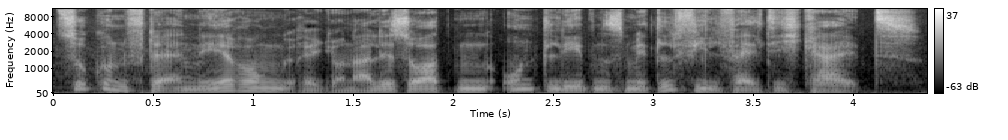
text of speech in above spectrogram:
Zukunft der Ernährung, regionale Sorten und Lebensmittelvielfältigkeit.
